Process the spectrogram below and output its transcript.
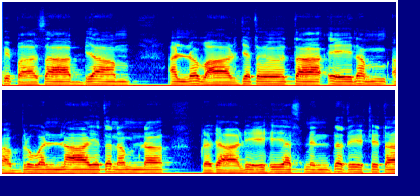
पिपासाभ्याम् अन्नवार्जत ता एनम् अब्रुवन्नायतनं न प्रजालेहि अस्मिन् प्रतिष्ठिता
